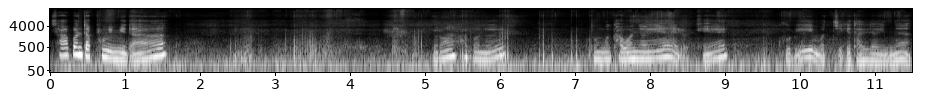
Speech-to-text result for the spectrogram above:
4번 작품입니다. 이런 화분을 둥근 타원형에 이렇게 굽이 멋지게 달려있는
